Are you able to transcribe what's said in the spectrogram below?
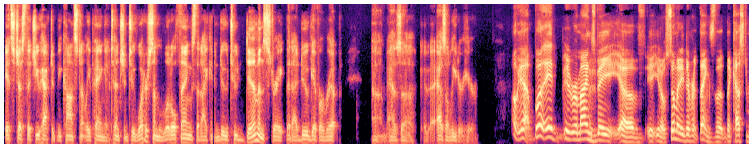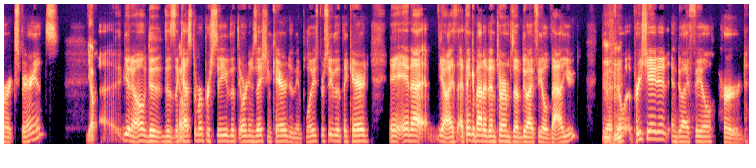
It's just that you have to be constantly paying attention to what are some little things that I can do to demonstrate that I do give a rip um, as a as a leader here. Oh yeah, well it it reminds me of you know so many different things. The the customer experience. Yep. Uh, you know, do, does the Yep. customer perceive that the organization cared? Do the employees perceive that they cared? And, uh, you know, I, I think about it in terms of do I feel valued? Do I Mhm. feel appreciated? And do I feel heard?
